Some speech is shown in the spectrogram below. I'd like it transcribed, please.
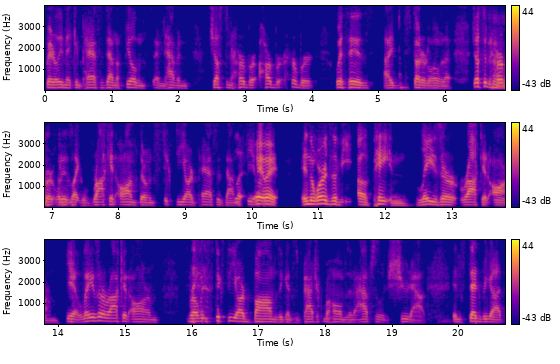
barely making passes down the field and, and having Justin Herbert Herbert Herbert with his I stuttered all over that. Justin Herbert with his like rocket arm throwing 60 yard passes down the field. wait, wait. In the words of of Peyton, laser rocket arm. Yeah, laser rocket arm throwing 60 yard bombs against Patrick Mahomes in an absolute shootout. Instead, we got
